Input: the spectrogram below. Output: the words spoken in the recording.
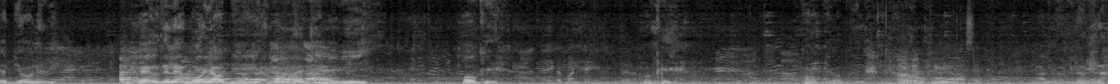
တက်ပြောနေပြီ ကဲဦးဇင်းလည်းအပေါ်ရောက်ပြီးအကုန်လုံးကြည့်ပြီးပြီโอเคโอเคဟုတ်ကဲ့ဟုတ်ကဲ့အလောလောလာ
